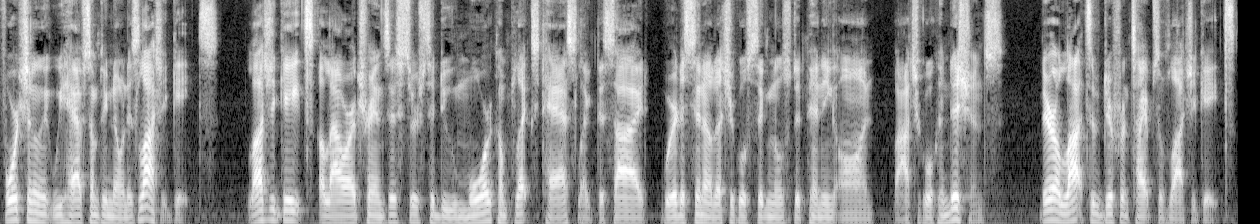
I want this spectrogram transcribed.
Fortunately, we have something known as logic gates. Logic gates allow our transistors to do more complex tasks like decide where to send electrical signals depending on logical conditions. There are lots of different types of logic gates,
